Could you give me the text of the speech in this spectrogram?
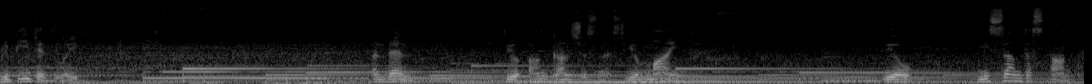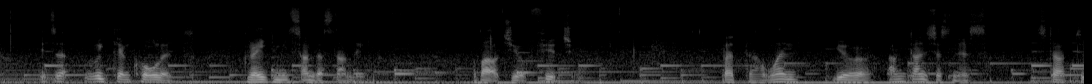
repeatedly and then your unconsciousness your mind will misunderstand. It's a, we can call it great misunderstanding about your future. But uh, when your unconsciousness start to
